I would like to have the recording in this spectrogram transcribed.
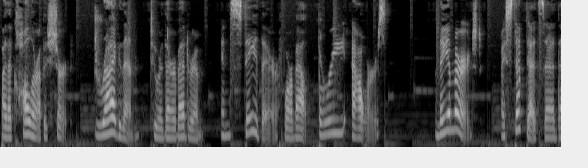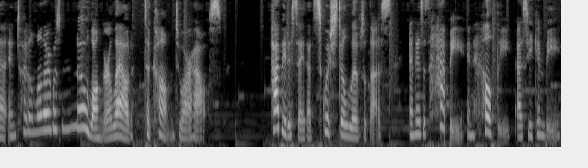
by the collar of his shirt, dragged them to their bedroom, and stayed there for about three hours. When they emerged, my stepdad said that entitled mother was no longer allowed to come to our house. Happy to say that Squish still lives with us and is as happy and healthy as he can be.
